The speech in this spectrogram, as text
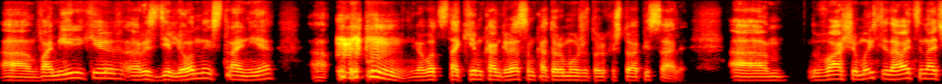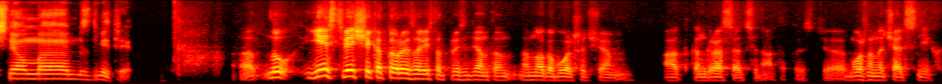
в Америке, разделенной стране, вот с таким конгрессом, который мы уже только что описали. Ваши мысли, давайте начнем э, с Дмитрия. А, ну, есть вещи, которые зависят от президента намного больше, чем от Конгресса и от Сената. То есть э, можно начать с них.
